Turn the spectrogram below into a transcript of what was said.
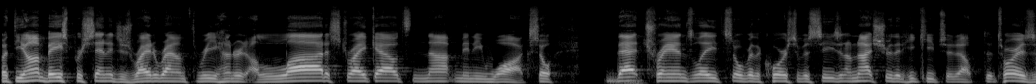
But the on base percentage is right around 300. A lot of strikeouts, not many walks. So that translates over the course of a season. I'm not sure that he keeps it up. Torres,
